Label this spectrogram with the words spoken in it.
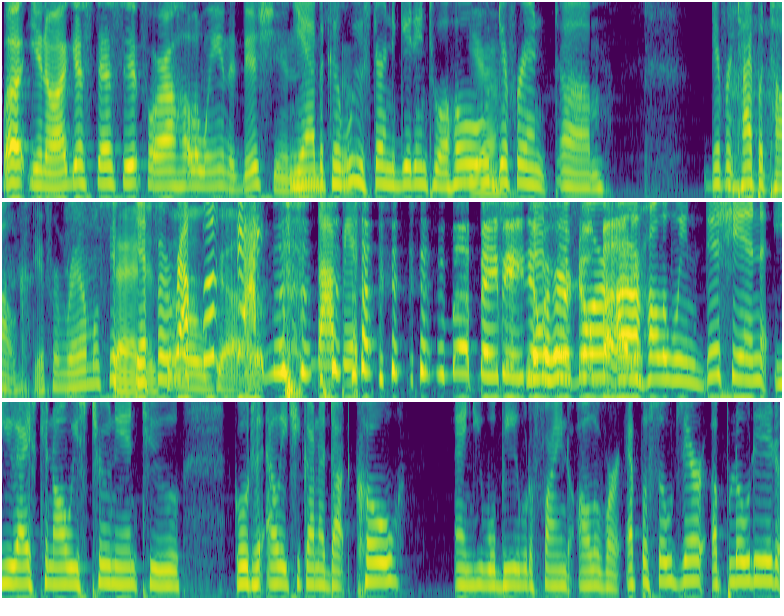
But, you know, I guess that's it for our Halloween edition. Yeah, because So, we were starting to get into a whole Yeah. different, um, different type of talk. different realm of sadness. Different realm Oh, of sadness. Stop it. My baby ain't never That's it hurt for our Halloween edition. You guys can always tune in to go to lachicana.co and you will be able to find all of our episodes there uploaded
